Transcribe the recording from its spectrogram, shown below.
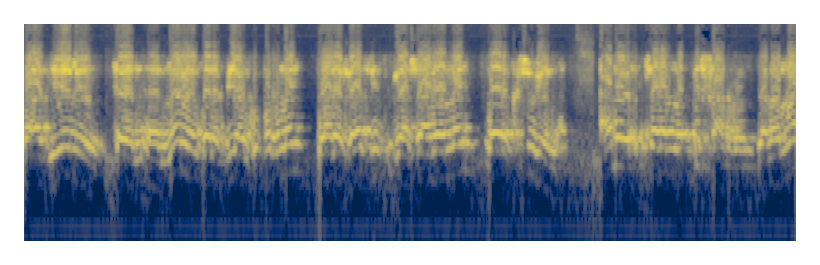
Waxaad yeele meel walbana biyaan ku furnay. Waana kaasii gaashaamanay waana ku sugaynaa aniga janano dhisaan janano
